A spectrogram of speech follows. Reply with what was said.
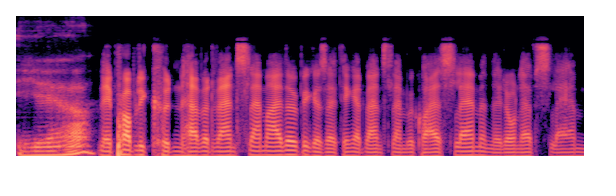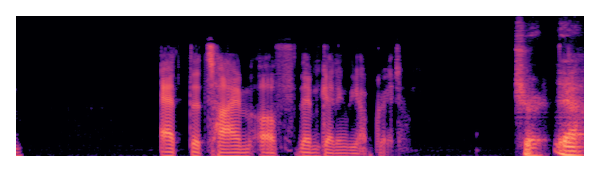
Yeah. They probably couldn't have advanced slam either because I think advanced slam requires slam and they don't have slam at the time of them getting the upgrade. Sure. Yeah.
